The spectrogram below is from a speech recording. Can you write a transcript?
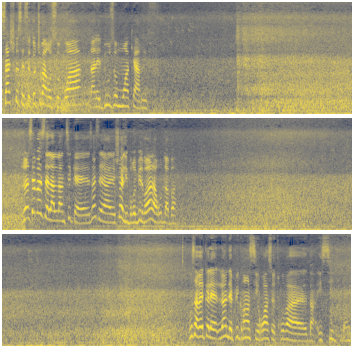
Sache que c'est ce que tu vas recevoir dans les 12 mois qui arrivent. Je ne sais pas si c'est l'Atlantique. Hein. Ça, c'est, je suis à Libreville. Voilà la route là-bas. Vous savez que l'un des plus grands sirois se trouve ici. Donc,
